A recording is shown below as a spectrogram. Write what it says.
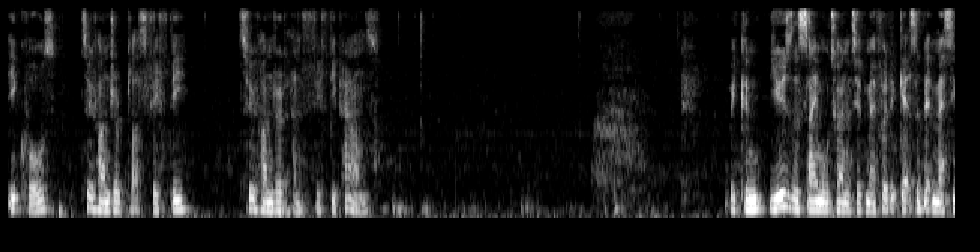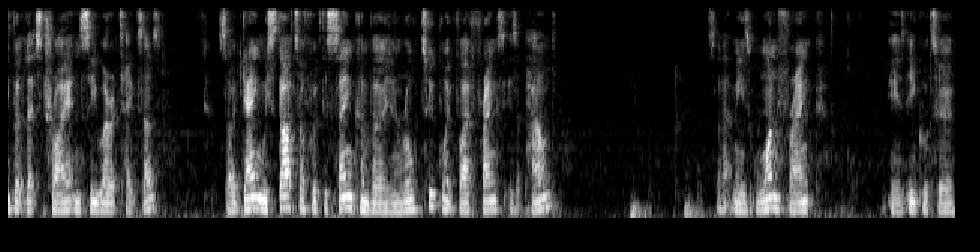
equals 200 plus 50, 250 pounds. We can use the same alternative method. It gets a bit messy, but let's try it and see where it takes us. So again, we start off with the same conversion rule. 2.5 francs is a pound. So that means one franc is equal to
